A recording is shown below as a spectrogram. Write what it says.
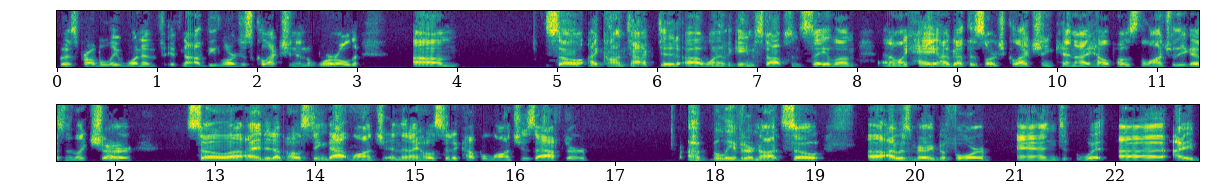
who has probably one of, if not the largest collection in the world. Um, so I contacted uh, one of the Game Stops in Salem, and I'm like, "Hey, I've got this large collection. Can I help host the launch with you guys?" And they're like, "Sure." So uh, I ended up hosting that launch, and then I hosted a couple launches after. believe it or not, so uh, I was married before, and what uh, I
